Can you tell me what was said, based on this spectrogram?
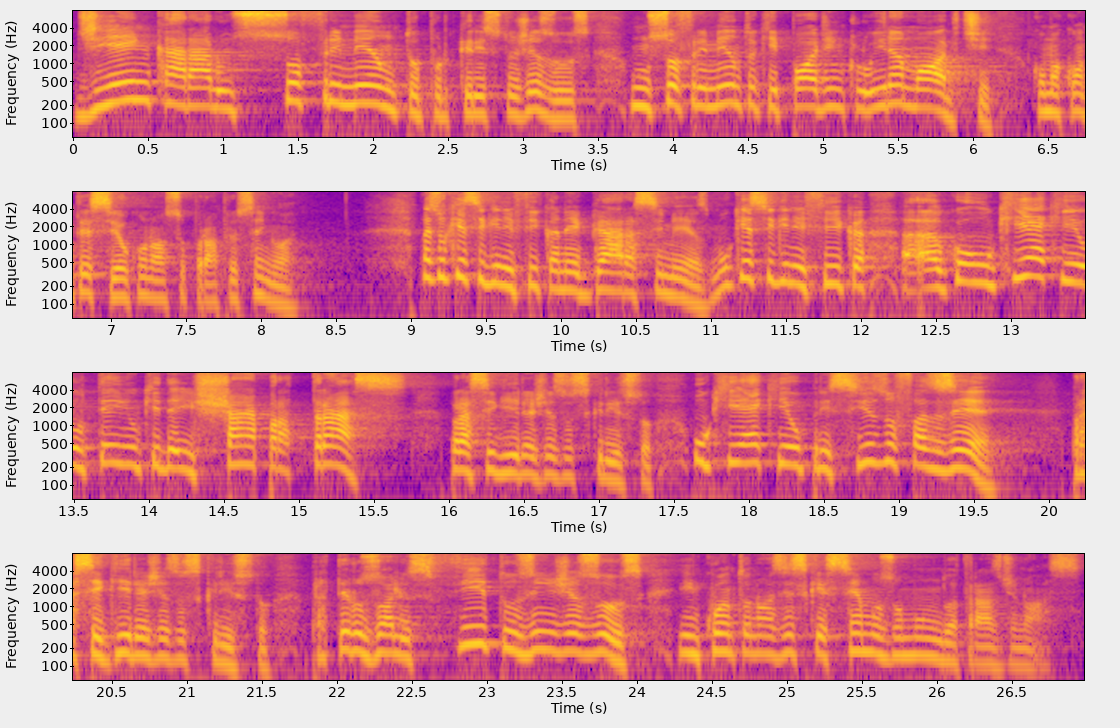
de encarar o sofrimento por Cristo Jesus, um sofrimento que pode incluir a morte, como aconteceu com o nosso próprio Senhor. Mas o que significa negar a si mesmo? O que significa, uh, o que é que eu tenho que deixar para trás? Para seguir a Jesus Cristo? O que é que eu preciso fazer para seguir a Jesus Cristo? Para ter os olhos fitos em Jesus enquanto nós esquecemos o mundo atrás de nós?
